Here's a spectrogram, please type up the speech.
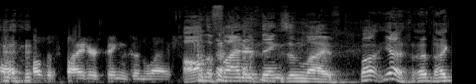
all, all the finer things in life. All the finer things in life. But yeah, I, I,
